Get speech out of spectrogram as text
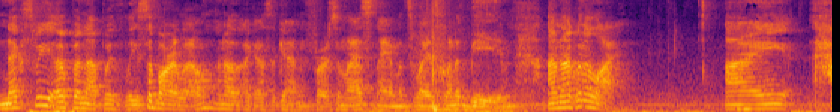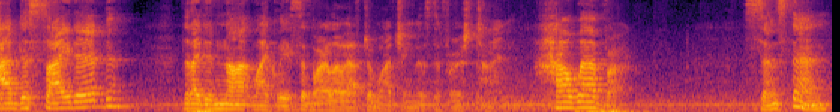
Next, we open up with Lisa Barlow. Another, I guess, again, first and last name. That's way it's going to be. I'm not going to lie. I had decided that I did not like Lisa Barlow after watching this the first time. However, since then,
